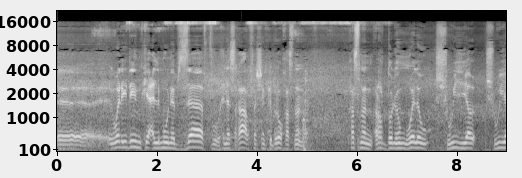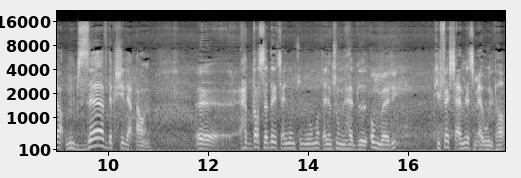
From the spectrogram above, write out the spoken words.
الوالدين كيعلمونا بزاف وحنا صغار فاش نكبروا خاصنا خاصنا نردوا لهم ولو شوية شوية من بزاف داكشي اللي عطاونا. أه هاد الدرس هذا اللي تعلمته اليوم تعلمته من هاد الأم هادي كيفاش تعاملت مع ولدها.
